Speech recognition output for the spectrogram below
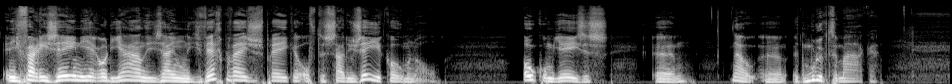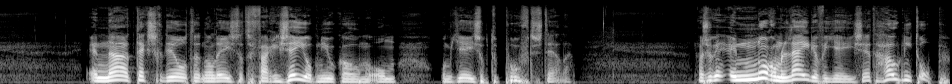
En die fariseeën en die herodianen die zijn nog niet weg bij wijze van spreken of de Sadduceeën komen al. Ook om Jezus uh, nou, uh, het moeilijk te maken. En na het tekstgedeelte dan lees je dat de fariseeën opnieuw komen om, om Jezus op de proef te stellen. Dat is ook een enorm lijden voor Jezus. Het houdt niet op.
